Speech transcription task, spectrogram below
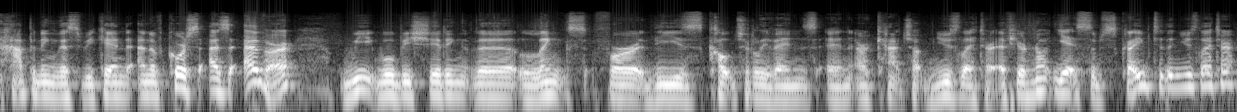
happening this weekend. And of course, as ever, we will be sharing the links for these cultural events in our catch up newsletter. If you're not yet subscribed to the newsletter,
